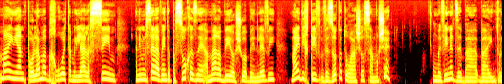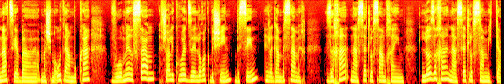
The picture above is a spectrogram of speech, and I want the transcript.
מה העניין פה? למה בחרו את המילה לשים? אני מנסה להבין את הפסוק הזה, אמר רבי יהושע בן לוי, מהי דכתיב, וזאת התורה אשר שם משה. הוא מבין את זה באינטונציה, במשמעות העמוקה, והוא אומר, שם, אפשר לקרוא את זה לא רק בשין, בסין, אלא גם בסמך. זכה, נעשית לו סם חיים. לא זכה, נעשית לו סם מיתה.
